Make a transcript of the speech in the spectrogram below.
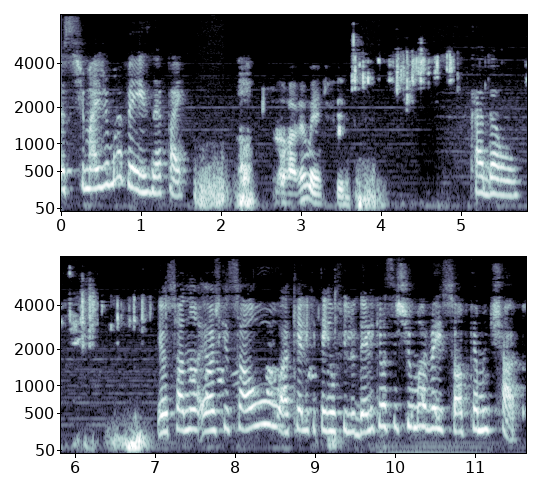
assisti mais de uma vez, né, pai? Provavelmente, filho. Cada um. Eu só não. Eu acho que só o, aquele que tem o filho dele que eu assisti uma vez só, porque é muito chato.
